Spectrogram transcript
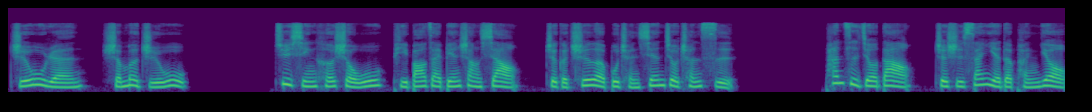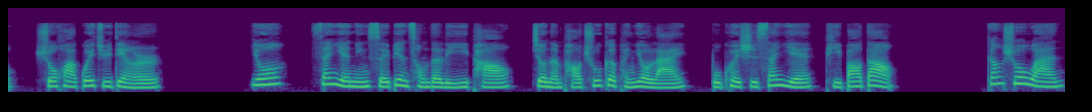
植物人？什么植物？巨型何首乌皮包在边上笑，这个吃了不成仙就撑死。潘子就道：“这是三爷的朋友，说话规矩点儿。”哟，三爷您随便从的里一刨，就能刨出个朋友来，不愧是三爷。皮包道。刚说完，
